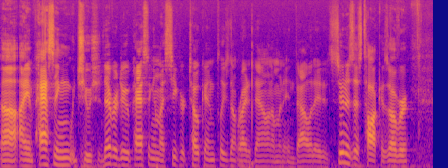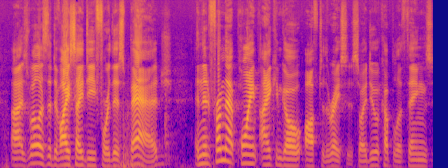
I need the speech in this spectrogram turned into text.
Uh, I am passing, which you should never do, passing in my secret token. Please don't write it down. I'm going to invalidate it as soon as this talk is over, uh, as well as the device ID for this badge. And then from that point, I can go off to the races. So I do a couple of things.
